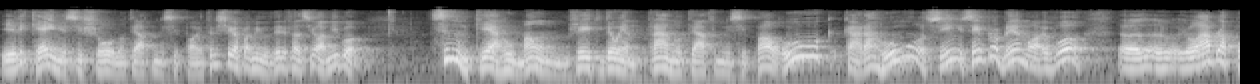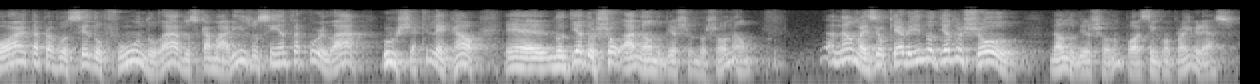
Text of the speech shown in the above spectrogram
E ele quer ir nesse show no Teatro Municipal. Então ele chega para o amigo dele e fala assim: Ó, oh, amigo, você não quer arrumar um jeito de eu entrar no Teatro Municipal? Uh, cara, arrumo sim, sem problema. Ó, eu vou, eu abro a porta para você do fundo lá, dos camarins, você entra por lá. Puxa, que legal. É, no dia do show. Ah, não, no dia do show não. Ah, não, mas eu quero ir no dia do show. Não, no dia do show não pode, você tem que comprar o ingresso.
